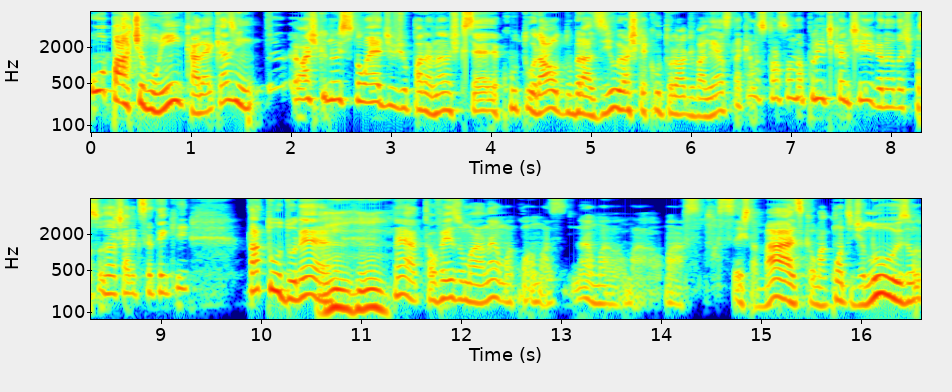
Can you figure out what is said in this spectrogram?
A parte ruim, cara, é que assim, eu acho que isso não é de Paraná, acho que isso é cultural do Brasil, eu acho que é cultural de Valença, daquela situação da política antiga, né? Das pessoas acharem que você tem que dar tudo, né? Uhum. né, talvez uma, né, uma, uma, né, uma, uma, uma, cesta básica, uma conta de luz. uma-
